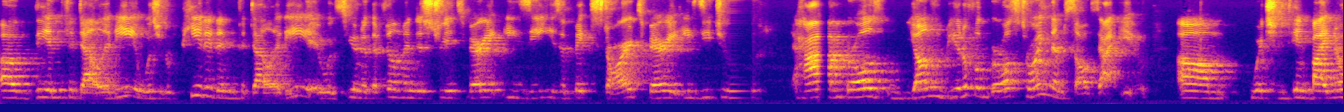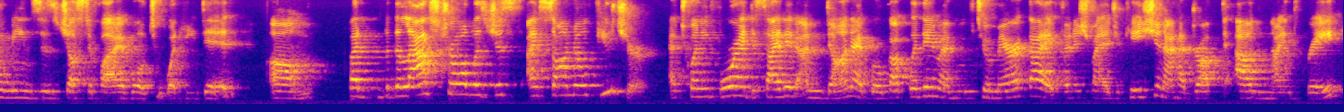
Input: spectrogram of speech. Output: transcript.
of the infidelity. It was repeated infidelity. It was, you know, the film industry, it's very easy. He's a big star. It's very easy to have girls, young, beautiful girls throwing themselves at you, um, which in, by no means is justifiable to what he did. Um, but, but the last straw was just, I saw no future. At 24, I decided I'm done. I broke up with him. I moved to America. I finished my education. I had dropped out in ninth grade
